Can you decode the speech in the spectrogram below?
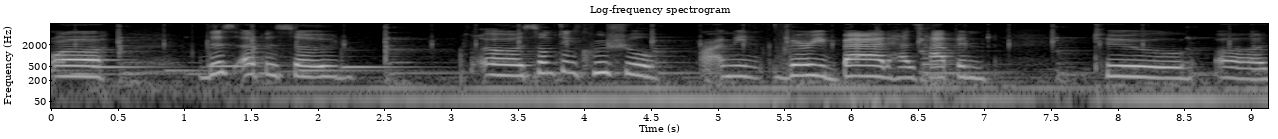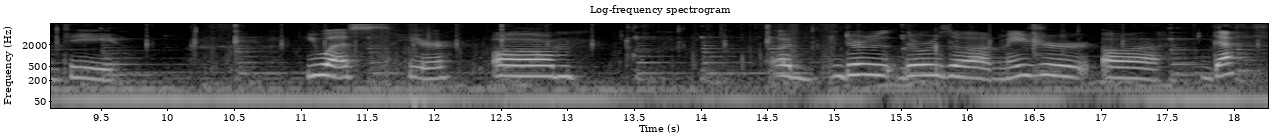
Uh, this episode, uh, something crucial I mean, very bad has happened to uh, the U.S. here. Um, uh, there there was a major uh, death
